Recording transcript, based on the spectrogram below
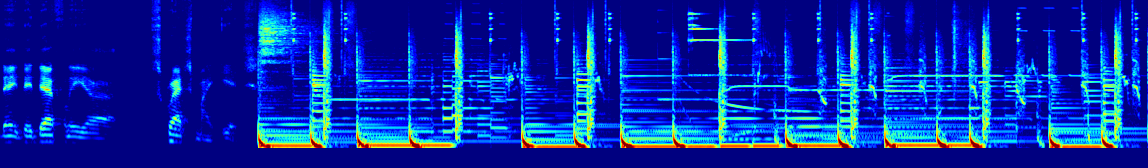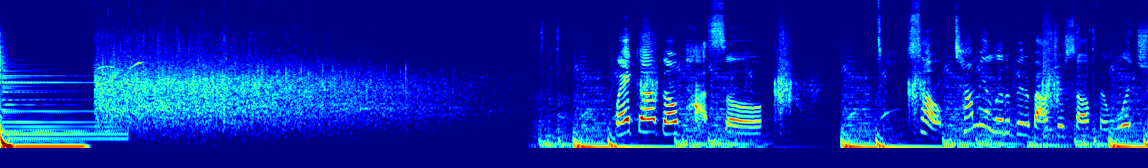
they they definitely uh, scratched my itch. Wake up, El Paso. So, tell me a little bit about yourself and which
